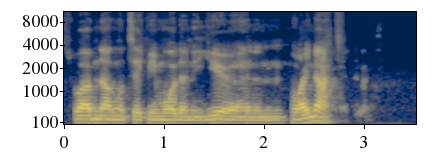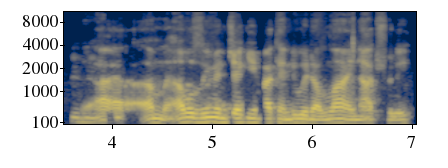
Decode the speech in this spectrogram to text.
it's probably not gonna take me more than a year. And why not? Mhm. I, I'm, I was even checking if I can do it online actually,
